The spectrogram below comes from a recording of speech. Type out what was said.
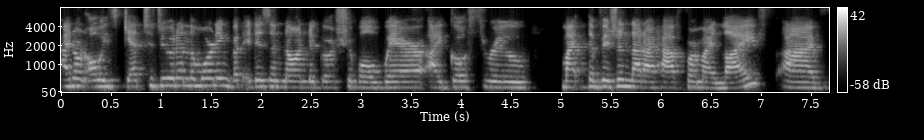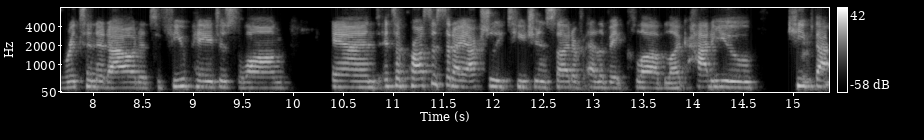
I don't always get to do it in the morning. But it is a non-negotiable where I go through my the vision that I have for my life. I've written it out. It's a few pages long, and it's a process that I actually teach inside of Elevate Club. Like, how do you keep that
